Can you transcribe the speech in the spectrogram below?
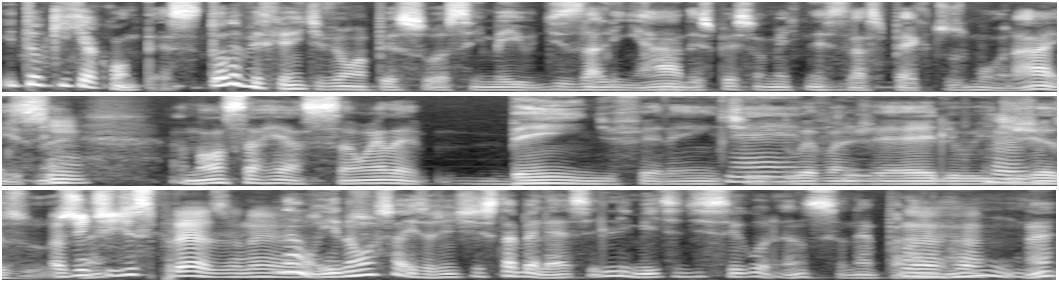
Então o que que acontece? Toda vez que a gente vê uma pessoa assim meio desalinhada, especialmente nesses aspectos morais, né, a nossa reação ela é bem diferente é, do Evangelho e é. de Jesus. A gente né? despreza, né? Não, gente... e não só isso, a gente estabelece limites de segurança, né? Para uhum. não, né?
